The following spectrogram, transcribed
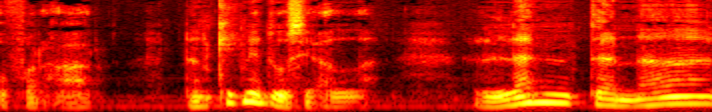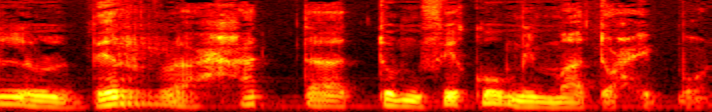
of vir haar. Dan kyk net hoe sê Allah, lan tanalul birra hatta tunfiqu mimma tuhibbun.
